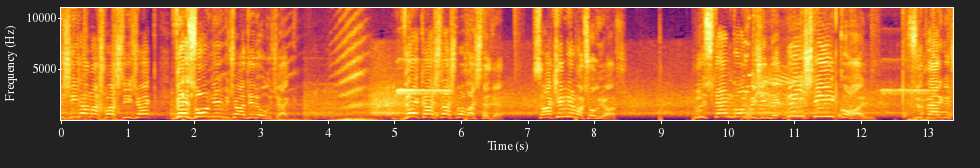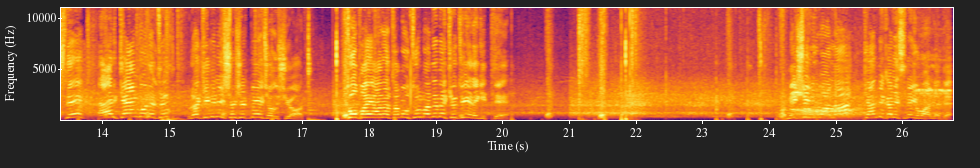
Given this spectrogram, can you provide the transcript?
atışıyla maç başlayacak ve zor bir mücadele olacak. Ve karşılaşma başladı. Sakin bir maç oluyor. Üstten gol peşinde ve işte ilk gol. Süper güçle erken gol atıp rakibini şaşırtmaya çalışıyor. Top ayağına tam oturmadı ve kötü yere gitti. Meşin yuvarlağı kendi kalesine yuvarladı.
